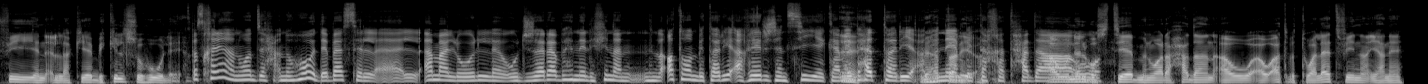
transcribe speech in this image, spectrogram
في ينقل لك إياه بكل سهولة يعني. بس خلينا نوضح إنه هو ده بس القمل والجرب هن اللي فينا نلقطهم بطريقة غير جنسية كمان إيه. بهالطريقة انه ننام بتخت حدا أو نلبس ثياب من ورا حدا أو أوقات بالتواليت فينا يعني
